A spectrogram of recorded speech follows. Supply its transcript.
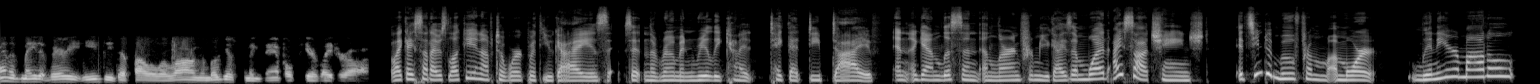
kind of made it very easy to follow along, and we'll give some examples here later on. Like I said, I was lucky enough to work with you guys, sit in the room, and really kind of take that deep dive. And again, listen and learn from you guys. And what I saw changed, it seemed to move from a more linear model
